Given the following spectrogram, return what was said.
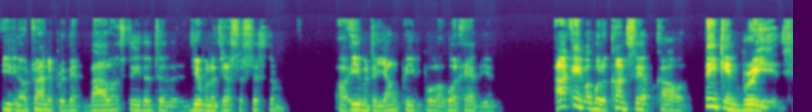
you know, trying to prevent violence either to the juvenile justice system or even to young people or what have you, I came up with a concept called thinking bridge.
